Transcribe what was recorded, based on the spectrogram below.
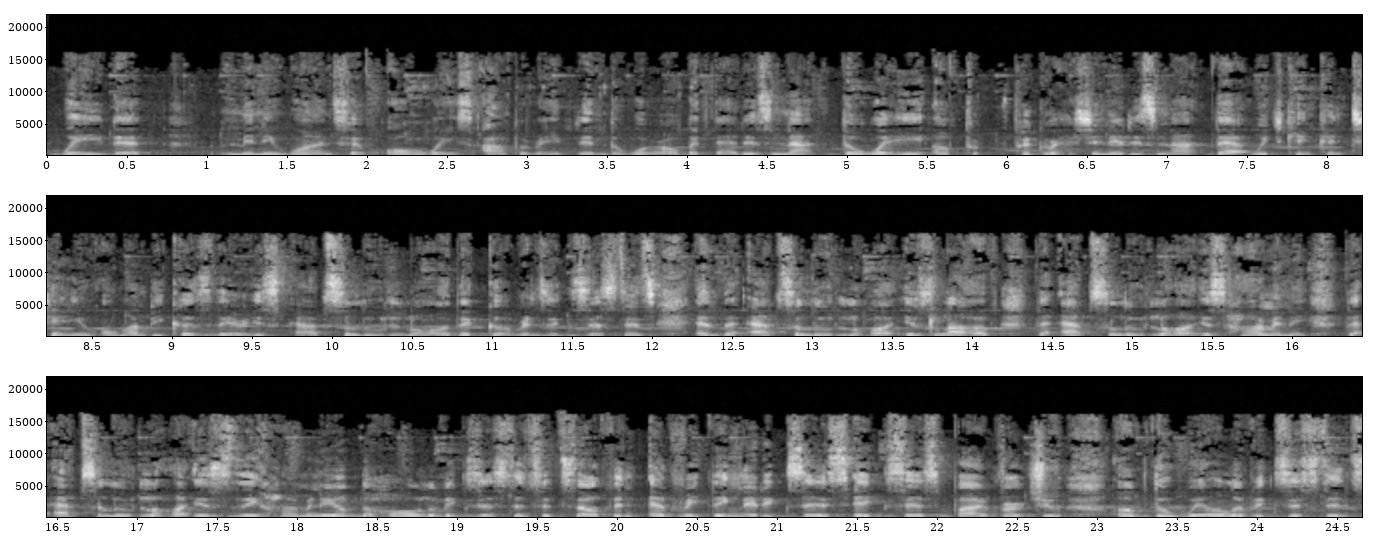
way that many ones have always operated in the world, but that is not the way of pro- progression. It is not that which can continue on because there is absolute law that governs existence, and the absolute law is love. The absolute law is harmony. The absolute law is the harmony of the whole of existence itself, and everything that exists exists by virtue of the will of existence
